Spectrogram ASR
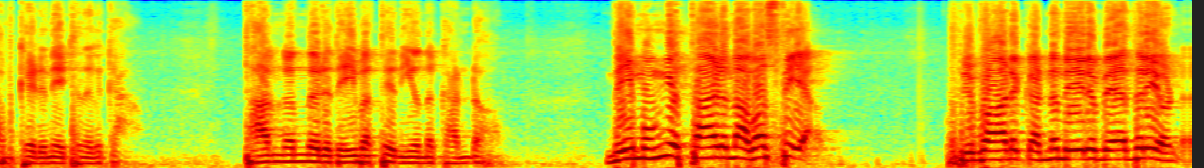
നമുക്ക് എഴുന്നേറ്റ് നിൽക്കാം. താങ്ങുന്നൊരു ദൈവത്തെ നീ ഒന്ന് കണ്ടോ? നീ മുങ്ങിത്താഴുന്ന അവസ്ഥയാ. ഒരുപാട് കണ്ണുനീരും വേദനയുണ്ട്.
